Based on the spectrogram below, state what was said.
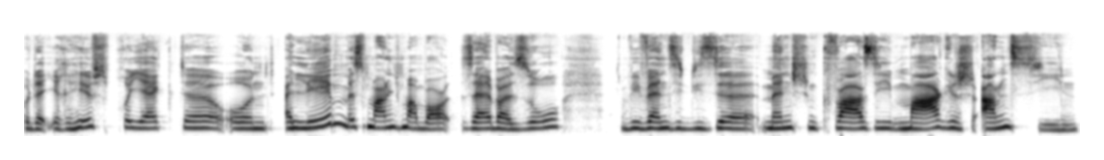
oder ihre Hilfsprojekte und erleben es manchmal aber selber so, wie wenn sie diese Menschen quasi magisch anziehen.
